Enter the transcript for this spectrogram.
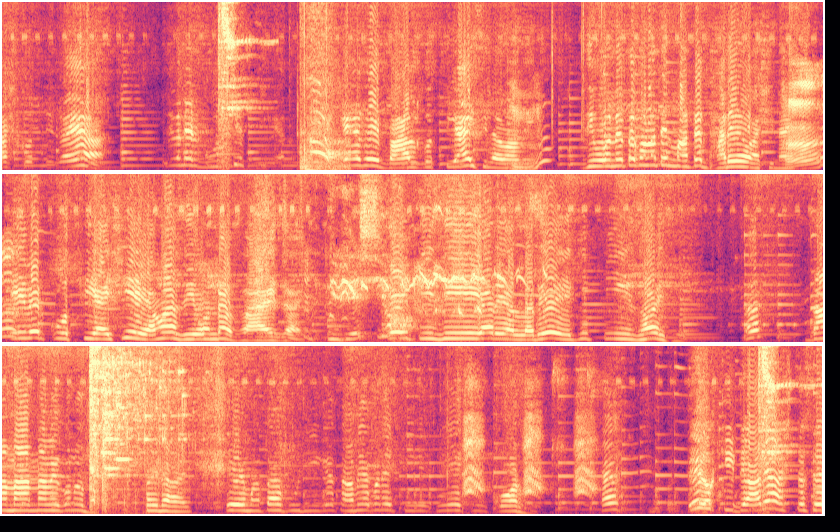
চাষ করতে যাইয়া জীবনের ঘুরতে বাল করতে আইছিলাম আমি জীবনে তো কোনোদিন মাঠের ধারেও আসি নাই। এইবার করতে আইসি আমার জীবনটা যায় যায়। এই পিজি আরে আল্লাহ রে কি পিজ হয়েছে হ্যাঁ? দানার নামে কোনো হয় নাই। এ মাথা পুড়িয়ে গেছে আমি এখন এই পিজ নিয়ে কি করব? হ্যাঁ? এই ও কি ডারে আসতেছে?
